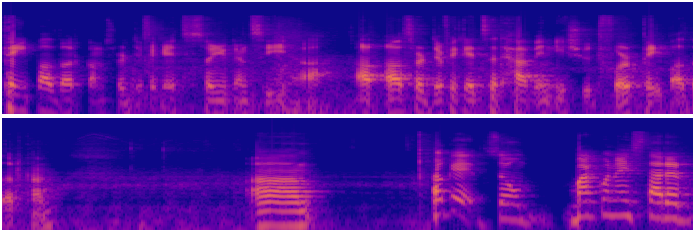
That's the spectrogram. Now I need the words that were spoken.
PayPal.com certificates. So you can see uh, all certificates that have been issued for PayPal.com. Um, Okay, so back when I started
